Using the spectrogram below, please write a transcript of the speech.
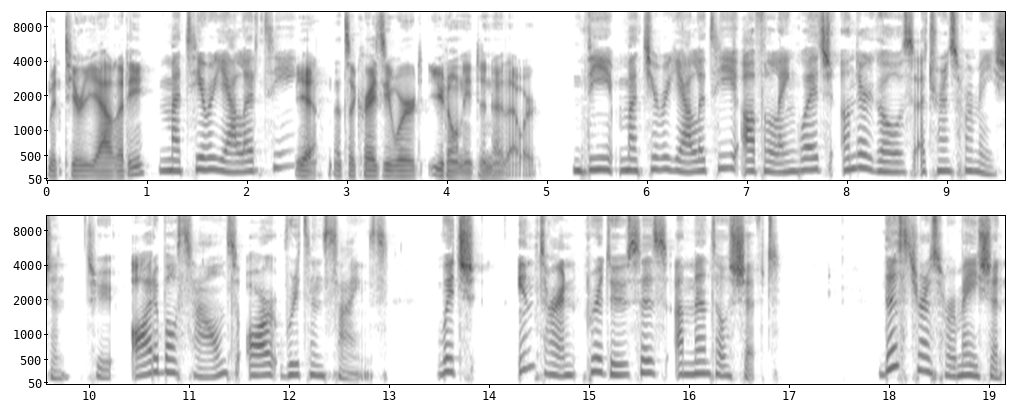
Materiality. materiality Yeah, that's a crazy word. You don't need to know that word. The materiality of language undergoes a transformation to audible sounds or written signs, which in turn produces a mental shift. This transformation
